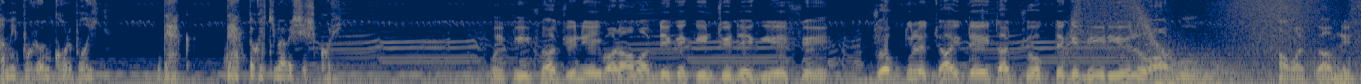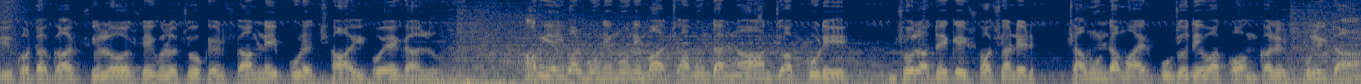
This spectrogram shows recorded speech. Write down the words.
আমি পূরণ করবই। দেখ দেখ তোকে কীভাবে শেষ করি। ওই পিসাচিনি এইবার আমার দিকে এগিয়ে এসে চোখ তুলে চাইতেই তার চোখ থেকে বেরিয়ে এলো আগুন আমার সামনে যে কটা গাছ ছিল, সেগুলো চোখের সামনেই পুড়ে ছাই হয়ে গেল। আমি এইবার মনে মনে মা চামুন্ডার নাম জপ করে ঝোলা থেকে শ্মশানের চামুন্ডা মায়ের পুজো দেওয়া কঙ্কালের ফুলিটা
